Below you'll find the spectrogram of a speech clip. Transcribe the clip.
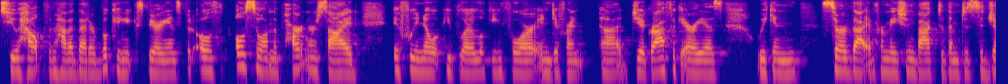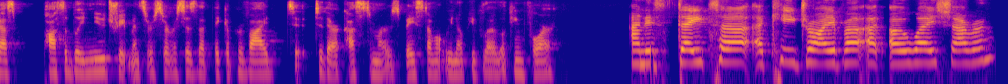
to help them have a better booking experience, but also on the partner side, if we know what people are looking for in different uh, geographic areas, we can serve that information back to them to suggest possibly new treatments or services that they could provide to, to their customers based on what we know people are looking for. And is data a key driver at Oway, Sharon?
